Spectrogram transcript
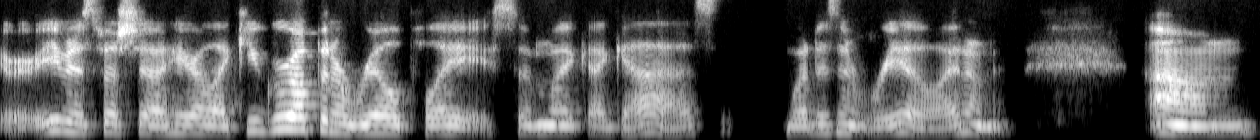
or even especially out here, like you grew up in a real place. I'm like, I guess what isn't real? I don't know. Um,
